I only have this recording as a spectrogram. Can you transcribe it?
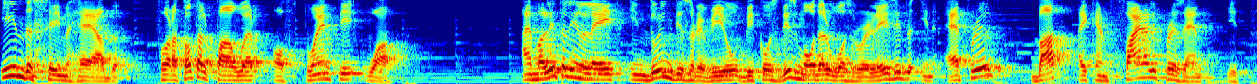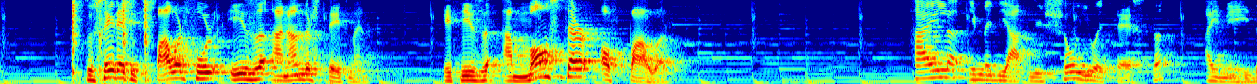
in the same head for a total power of 20 watt. I'm a little in late in doing this review because this model was released in April, but I can finally present it. To say that it's powerful is an understatement. It is a monster of power. I'll immediately show you a test I made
